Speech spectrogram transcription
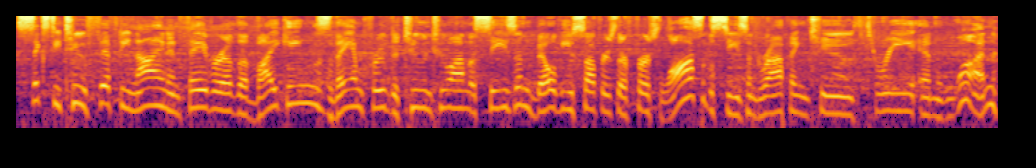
62 59 in favor of the Vikings. They improved to 2 2 on the season. Bellevue suffers their first loss of the season, dropping to 3 and 1.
